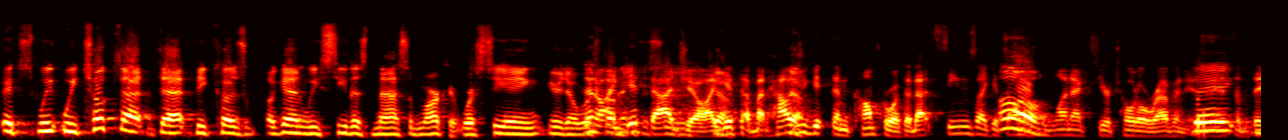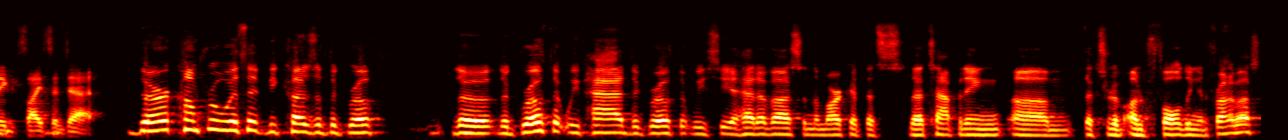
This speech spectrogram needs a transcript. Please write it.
it's we we took that debt because again, we see this massive market. We're seeing, you know, we're No, no, I get that, see- Joe. I yeah. get that. But how did you get them comfortable with it? That seems like it's Oh. almost one x your total revenue. They- it's a big slice of debt. They're comfortable with it because of the growth, the the growth that we've had, the growth that we see ahead of us, and the market that's that's happening, um, that's sort of unfolding in front of us.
